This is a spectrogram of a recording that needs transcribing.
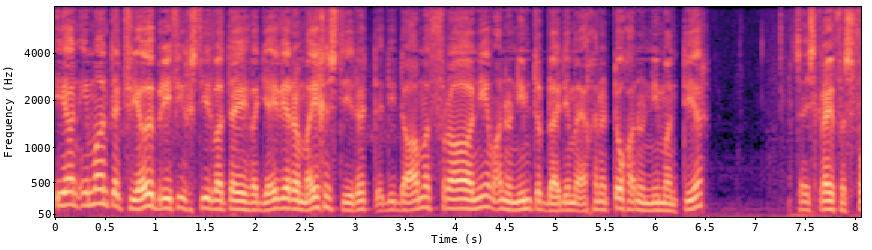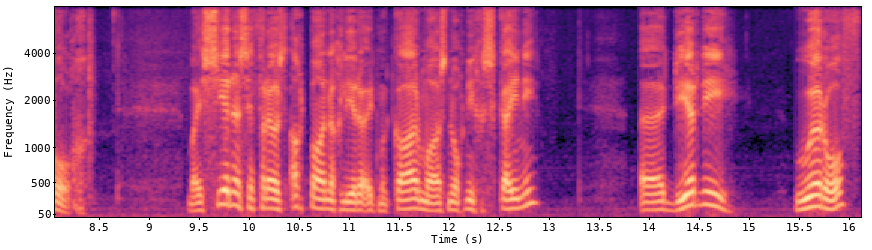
Ian iemand het vir jou 'n briefie gestuur wat hy wat jy weer aan my gestuur het. Die dame vra nie om anoniem te bly nie, maar ek gaan dit tog anoniem hanteer. Sy skryf as volg: My seun en sy vrou is 8 maande gelede uitmekaar, maar is nog nie geskei nie. Uh deur die Hoërhof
